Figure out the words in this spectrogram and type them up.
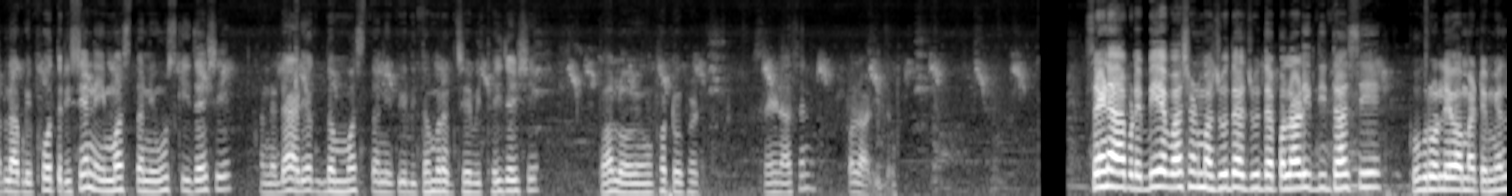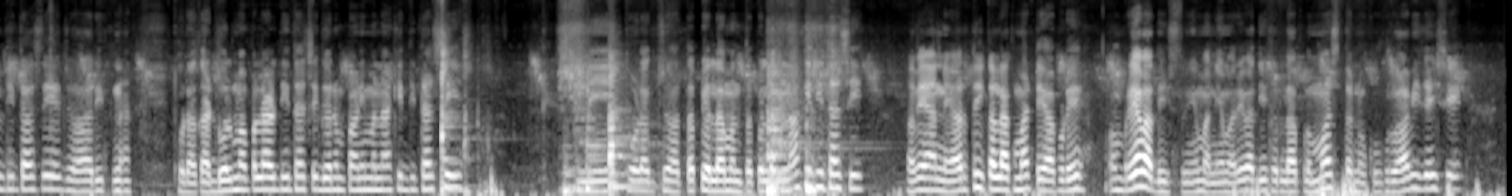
એટલે આપણી ફોતરી છે ને એ મસ્તની ઉસકી જાય છે અને દાળ એકદમ મસ્તની પેલી ધમરક જેવી થઈ જાય છે તો હાલો, હવે હું ફટોફટ સૈણા છે ને, પલાળી દઉં. સૈણા આપણે બે વાસણમાં જુદા જુદા પલાળી દીધા છે. ઘોઘરો લેવા માટે મેલ દીધા છે. જો આ રીતના થોડાક આ ડોલમાં પલાળી દીધા છે, ગરમ પાણીમાં નાખી દીધા છે. અને થોડાક જો આ તપેલામાં તપેલામાં નાખી દીધા છે. હવે આને અડધી કલાક માટે આપણે આમ રહેવા દઈશું. એમાં ને એમાં રહેવા દઈશું એટલે આપણો મસ્તનો ઘૂઘરો આવી જાય છે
